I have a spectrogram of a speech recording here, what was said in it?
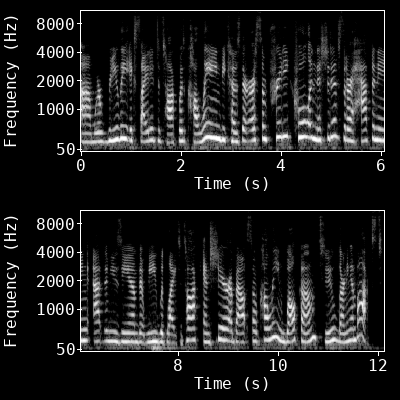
Um, we're really excited to talk with Colleen because there are some pretty cool initiatives that are happening at the museum that we would like to talk and share about. So, Colleen, welcome to Learning Unboxed.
